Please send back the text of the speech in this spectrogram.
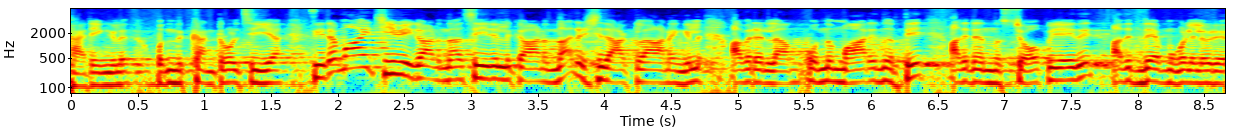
കാര്യങ്ങൾ ഒന്ന് കൺട്രോൾ ചെയ്യുക. സ്ഥിരമായി ടി വി കാണുന്ന സീരിയൽ കാണുന്ന രക്ഷിതാക്കളാണെങ്കിൽ അവരെല്ലാം ഒന്ന് മാറി നിർത്തി അതിനൊന്ന് സ്റ്റോപ്പ് ചെയ്ത് അതിന്റെ മുകളിൽ ഒരു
